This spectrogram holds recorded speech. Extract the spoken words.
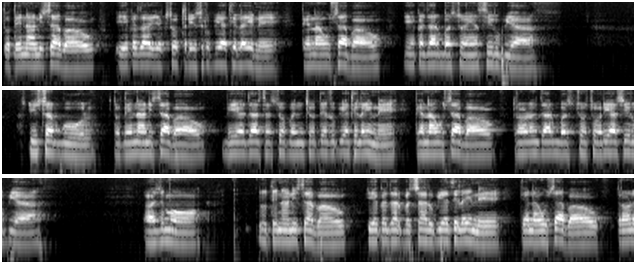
તો તેના નીચા ભાવ એક હજાર એકસો ત્રીસ રૂપિયાથી લઈને તેના ઊંચા ભાવ એક હજાર બસો એંસી રૂપિયા. ઈસબગુલ તો તેના નીચા ભાવ બે હજાર છસો પંચોતેર રૂપિયાથી લઈને તેના ઊંચા ભાવ ત્રણ હજાર બસો ચોર્યાસી રૂપિયા. અજમો તેના નીચા ભાવ એક હજાર પચાસ રૂપિયાથી લઈને તેના ઊંચા ભાવ ત્રણ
